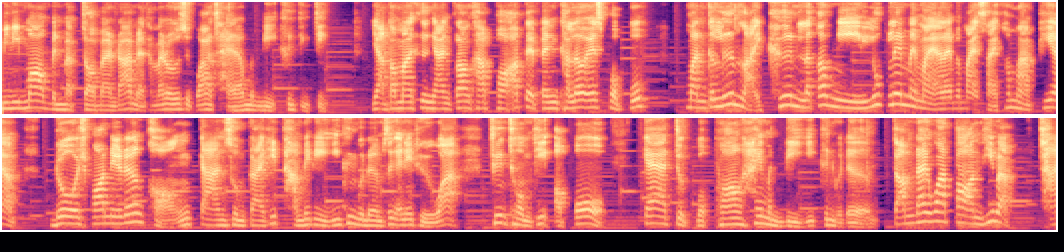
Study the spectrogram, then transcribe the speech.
มินิมอลเป็นแบบจอแบนราบเนี่ยทำให้เรารู้สึกว่าใช้แล้วมันดีขึ้นจริง ๆ อย่างต่อมาคืองานกล้องครับ พออัปเดตเป็น Color S 6 ปุ๊บ มันก็ลื่นไหลขึ้น แล้วก็มีลูกเล่นใหม่ๆ อะไรใหม่ๆใส่เข้ามาเพียบ โดยเฉพาะในเรื่องของการซูมไกลที่ทำได้ดียิ่งขึ้นกว่าเดิม ซึ่งอันนี้ถือว่าชื่นชมที่ Oppo แก้จุดบกพร่องให้มันดียิ่งขึ้นกว่าเดิมจำได้ว่าตอนที่แบบใช้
